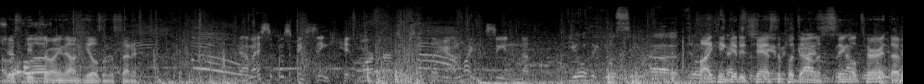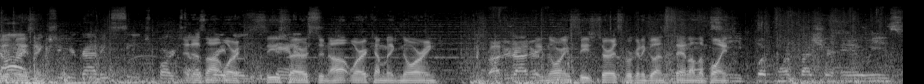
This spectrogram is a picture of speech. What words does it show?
I'll just keep throwing down heals in the center. Am I supposed to be seeing hit markers or something? I'm like seeing nothing. You'll you'll see. Uh, If I can get a chance to put down a single turret, that'd be amazing. Make sure you're grabbing siege parts. It does not work. Siege turrets do not work. I'm ignoring. Roger, Roger. Ignoring siege turrets. We're gonna go and stand on the point. C, Put more pressure, AoEs.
